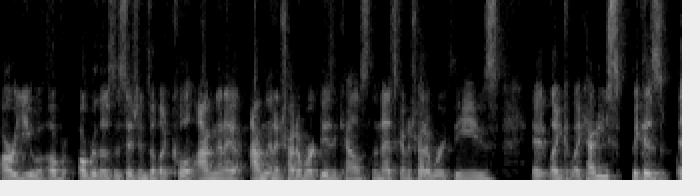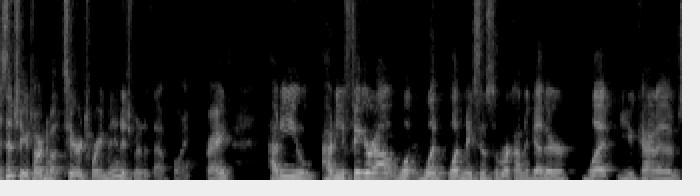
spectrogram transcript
are you over over those decisions of like, cool, I'm gonna I'm gonna try to work these accounts, the net's gonna try to work these. It, like like how do you because essentially you're talking about territory management at that point, right? How do you how do you figure out what what what makes sense to work on together, what you kind of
